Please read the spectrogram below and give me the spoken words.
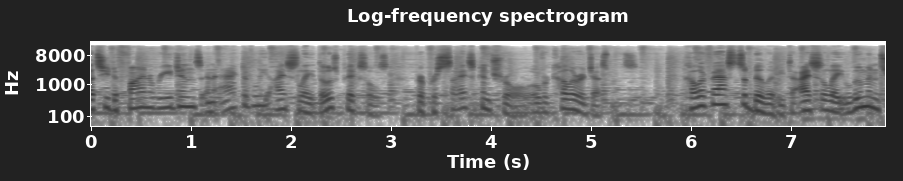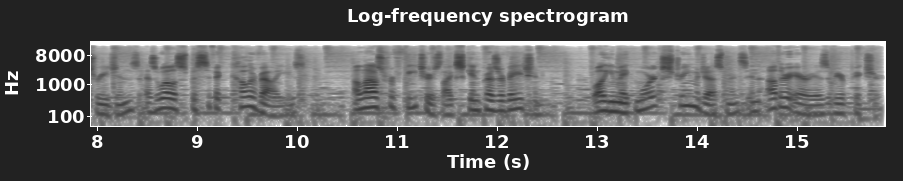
lets you define regions and actively isolate those pixels for precise control over color adjustments. ColorFast's ability to isolate luminance regions as well as specific color values allows for features like skin preservation, while you make more extreme adjustments in other areas of your picture.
